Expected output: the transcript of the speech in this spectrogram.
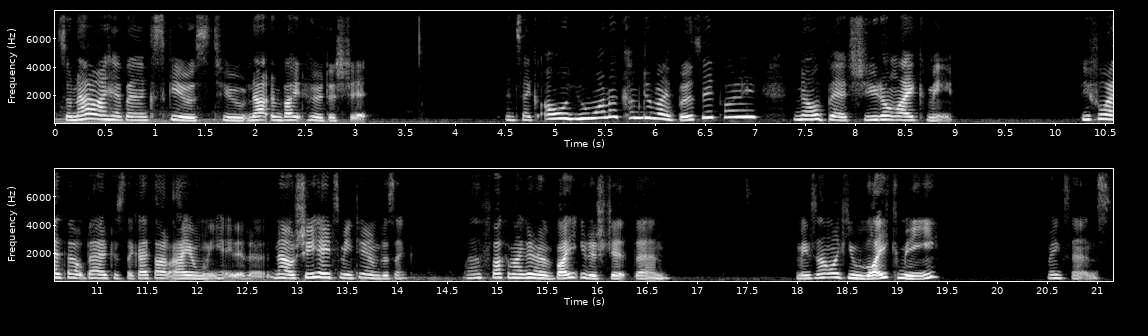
So now I have an excuse to not invite her to shit. It's like, oh, you want to come to my birthday party? No, bitch, you don't like me. Before I felt bad because, like, I thought I only hated her. No, she hates me too. I'm just like, why the fuck am I gonna invite you to shit then? I mean, it's not like you like me. Makes sense.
